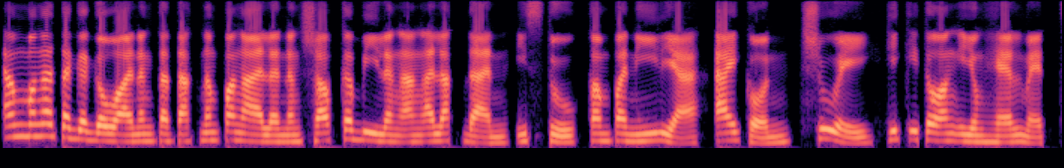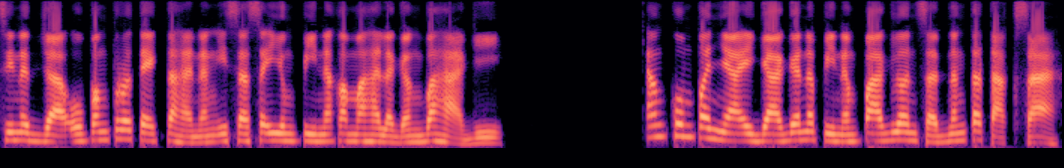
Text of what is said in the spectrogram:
Ang mga tagagawa ng tatak ng pangalan ng shop kabilang ang Alakdan, Istu, Campanilla, Icon, Shuei, Hik ito ang iyong helmet, sinadya upang protektahan ang isa sa iyong pinakamahalagang bahagi. Ang kumpanya ay gaganapin ang paglansad ng tatak sa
